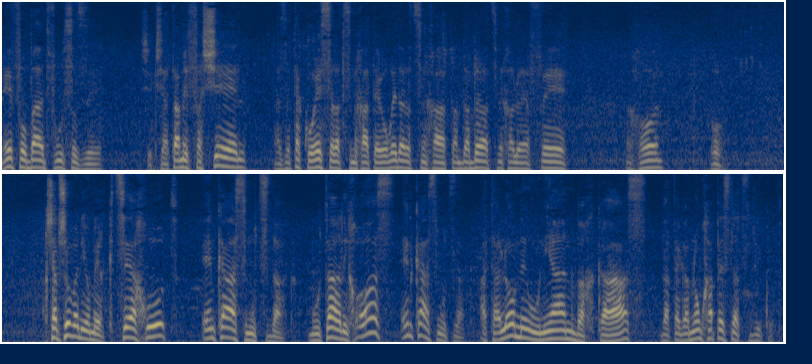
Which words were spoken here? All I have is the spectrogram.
מאיפה בא הדפוס הזה? שכשאתה מפשל, אז אתה כועס על עצמך, אתה יורד על עצמך, אתה מדבר על עצמך לא יפה, נכון? או. עכשיו שוב אני אומר, קצה החוט, אין כעס מוצדק. מותר לכעוס, אין כעס מוצדק. אתה לא מעוניין בכעס, ואתה גם לא מחפש להצדיק אותו.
